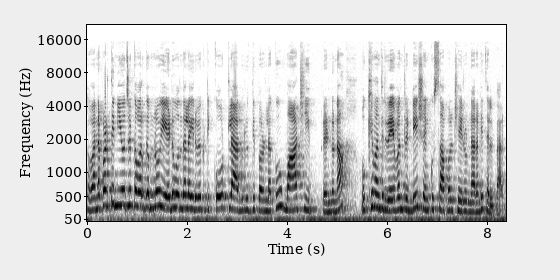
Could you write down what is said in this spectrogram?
వనపర్తి నియోజకవర్గంలో ఏడు వందల ఇరవై ఒకటి కోట్ల అభివృద్ధి పనులకు మార్చి రెండున ముఖ్యమంత్రి రేవంత్ రెడ్డి శంకుస్థాపన చేయనున్నారని తెలిపారు.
